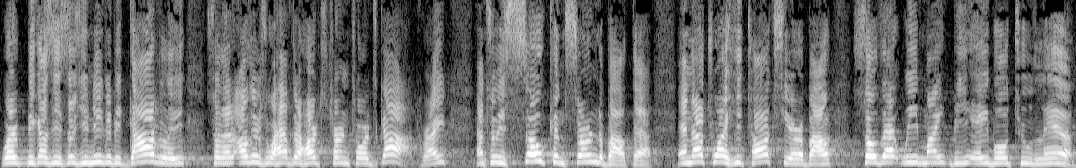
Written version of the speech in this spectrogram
where, because he says you need to be godly so that others will have their hearts turned towards God, right? And so he's so concerned about that. And that's why he talks here about so that we might be able to live.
